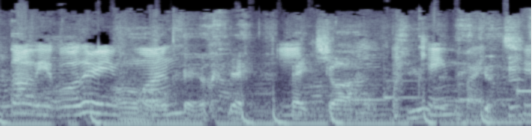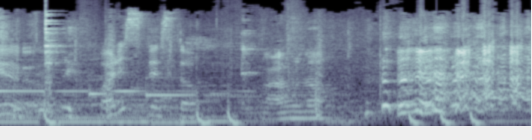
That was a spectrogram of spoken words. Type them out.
thought we ordering Oh, one. okay, okay. Thank God. Came by two. What is this though? I don't know.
